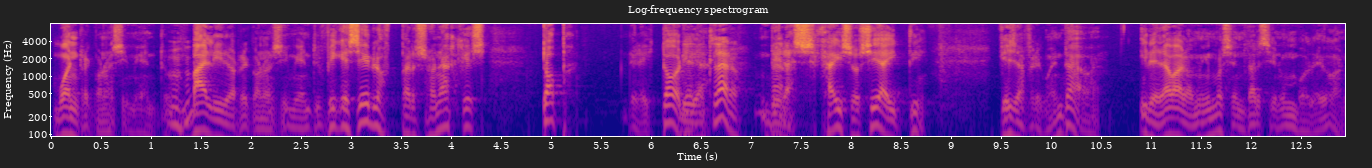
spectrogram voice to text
Buen reconocimiento, válido reconocimiento. Y fíjese los personajes top de la historia, claro, de las high society que ella frecuentaba. Y le daba lo mismo sentarse en un bodegón,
